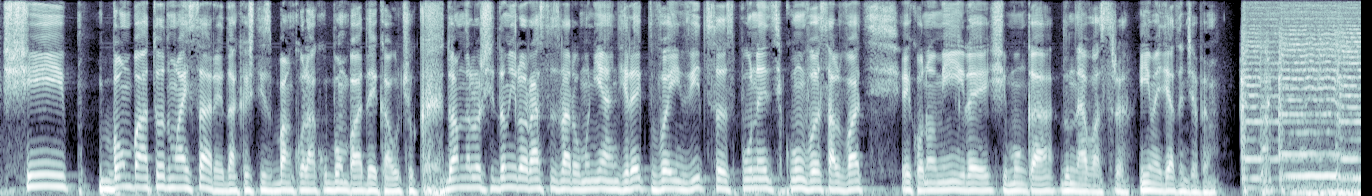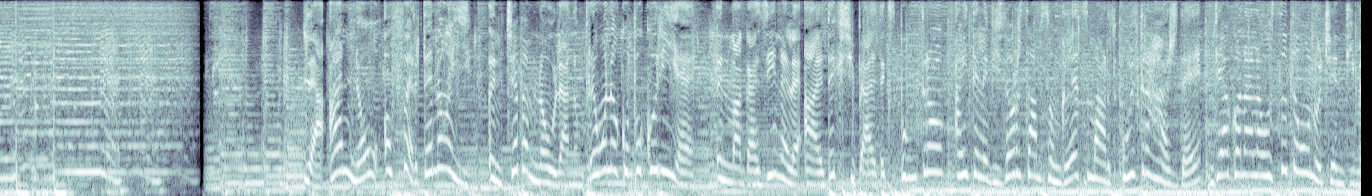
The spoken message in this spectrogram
și bomba tot mai sare, dacă știți bancul ăla cu bomba de cauciuc. Doamnelor și domnilor, astăzi la România în direct vă invit să spuneți cum vă salvați economiile și munca dumneavoastră. Imediat începem. La an nou, oferte noi! Începem noul an împreună cu bucurie! În magazinele Altex și pe Altex.ro ai televizor Samsung LED Smart Ultra HD, diagonala 101 cm,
